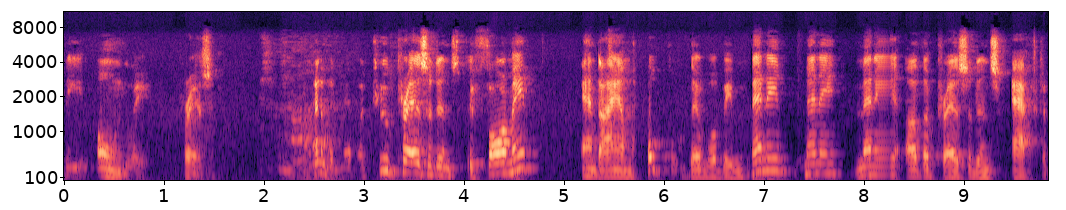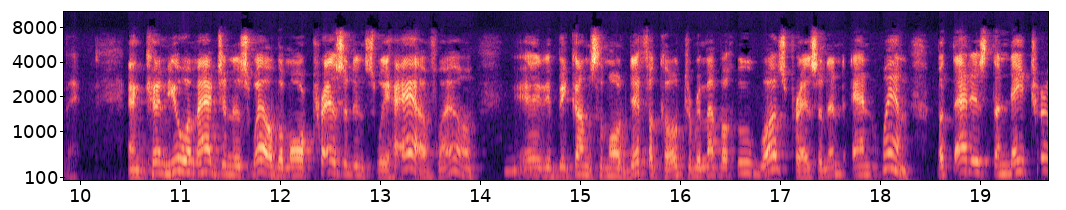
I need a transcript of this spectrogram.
the only president. There were two presidents before me, and I am hopeful there will be many, many, many other presidents after me. And can you imagine as well, the more presidents we have, well, it becomes the more difficult to remember who was president and when. But that is the nature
